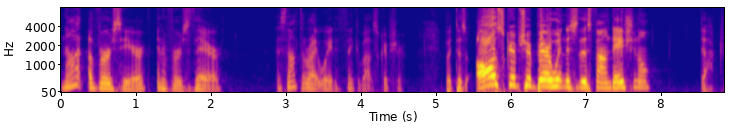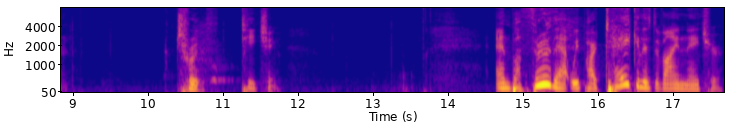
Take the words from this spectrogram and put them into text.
Not a verse here and a verse there. That's not the right way to think about Scripture. But does all Scripture bear witness to this foundational doctrine? Truth, teaching. And but through that we partake in his divine nature.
